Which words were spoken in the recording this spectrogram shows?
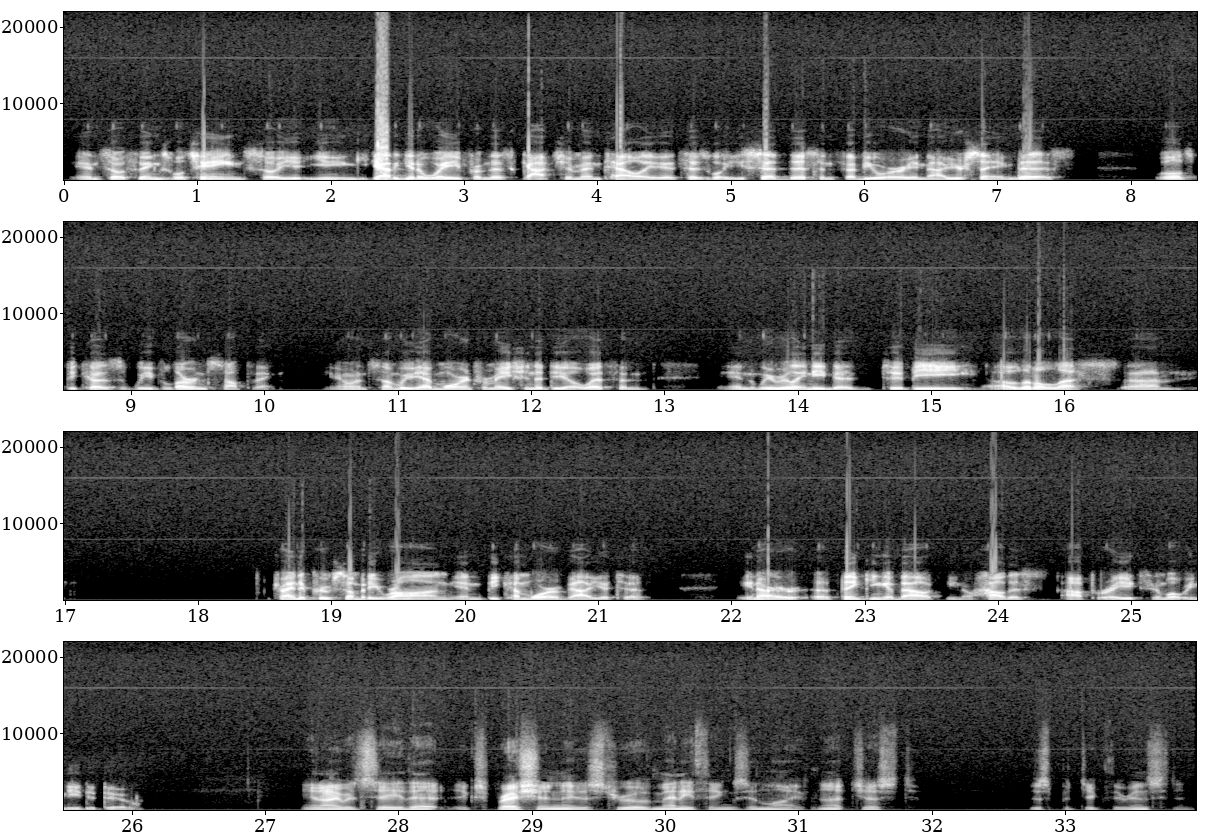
and so things will change. So you you, you got to get away from this gotcha mentality that says, "Well, you said this in February, and now you're saying this." Well, it's because we've learned something, you know, and some we have more information to deal with, and and we really need to to be a little less um, trying to prove somebody wrong and become more evaluative in our uh, thinking about you know how this operates and what we need to do. And I would say that expression is true of many things in life, not just this particular incident.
